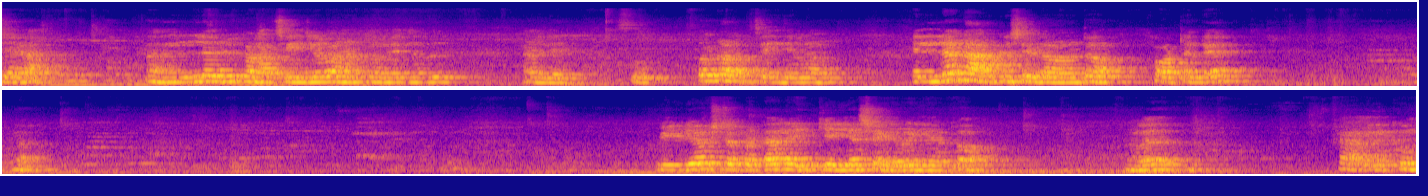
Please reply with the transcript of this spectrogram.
തരാം. നല്ലൊരു കളർ ചേഞ്ചുകളാണ് കേട്ടോ വരുന്നത്. അല്ലേ? സൂപ്പർ കളർ ചേഞ്ചുകളാണ് എല്ലാം ഡാർക്ക് ഷെയ്ഡാണ് കേട്ടോ കോട്ടന്റെ വീഡിയോ ഇഷ്ടപ്പെട്ടാൽ ലൈക്ക് ചെയ്യുക ഷെയർ ചെയ്യുക കേട്ടോ നിങ്ങൾ ഫാമിലിക്കും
